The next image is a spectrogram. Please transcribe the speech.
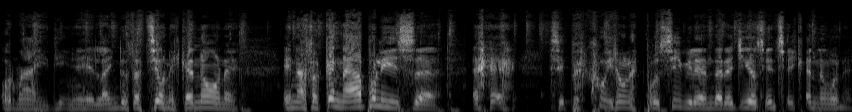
Ormai di, eh, la in dotazione il cannone è nato a Cannapolis, eh, se per cui non è possibile andare a giro senza il cannone.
